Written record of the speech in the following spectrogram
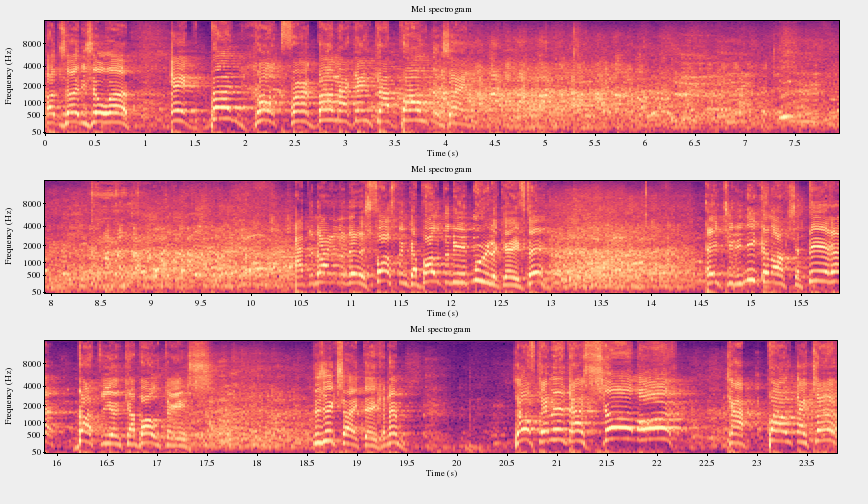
En toen zei hij zo, eh... Ik ben godverdomme geen kabouter, zei hij. Dit is vast een kabouter die het moeilijk heeft, hè? Eentje die niet kan accepteren dat hij een kabouter is. Dus ik zei tegen hem... Je hoeft je niet schamen, hoor! Kaboutertje!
